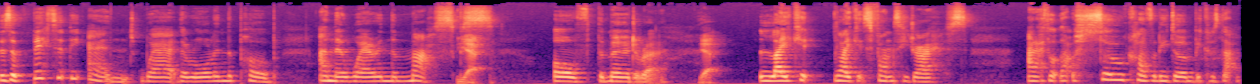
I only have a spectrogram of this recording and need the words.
there's a bit at the end where they're all in the pub and they're wearing the masks Yeah. of the murderer, Yeah. like it, like it's fancy dress. And I thought that was so cleverly done because that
